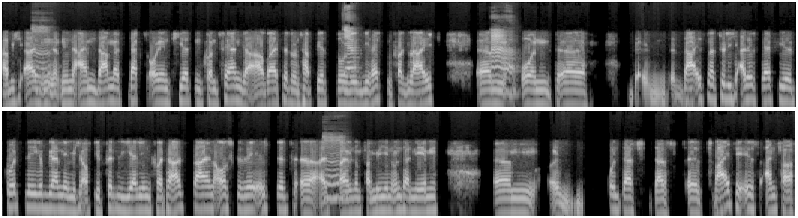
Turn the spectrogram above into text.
habe ich also mhm. in, in, einem damals DAX-orientierten Konzern gearbeitet und habe jetzt so ja. den direkten Vergleich. Ähm, ah. Und äh, da ist natürlich alles sehr viel kurzlebiger, nämlich auf die vierteljährigen Quartalszahlen ausgerichtet, äh, als mhm. bei einem Familienunternehmen. Ähm, und das, das äh, Zweite ist einfach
